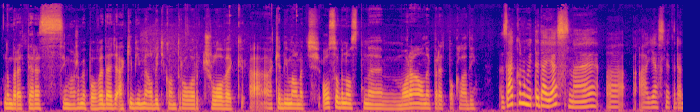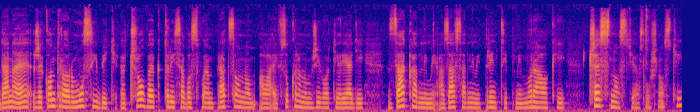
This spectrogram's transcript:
Dobre, teraz si môžeme povedať, aký by mal byť kontrolór človek a aké by mal mať osobnostné, morálne predpoklady. Zákonom je teda jasné a jasne teda dané, že kontrolór musí byť človek, ktorý sa vo svojom pracovnom, ale aj v súkromnom živote riadi základnými a zásadnými princípmi morálky, čestnosti a slušnosti.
